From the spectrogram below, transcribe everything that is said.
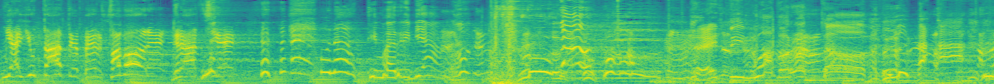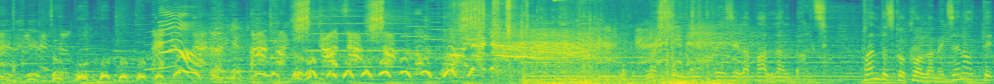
Mi aiutate, per favore! Grazie! Un attimo, arriviamo! È di nuovo rotto! Cosa? Non puoi! La scimmia prese la palla al balzo. Quando scoccò la mezzanotte,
